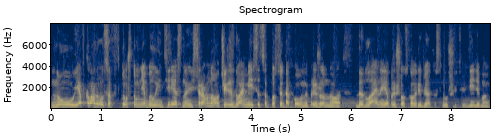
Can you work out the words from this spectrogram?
Ну, я вкладывался в то, что мне было интересно, и все равно через два месяца после такого напряженного дедлайна я пришел сказал, ребята, слушайте, видимо,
